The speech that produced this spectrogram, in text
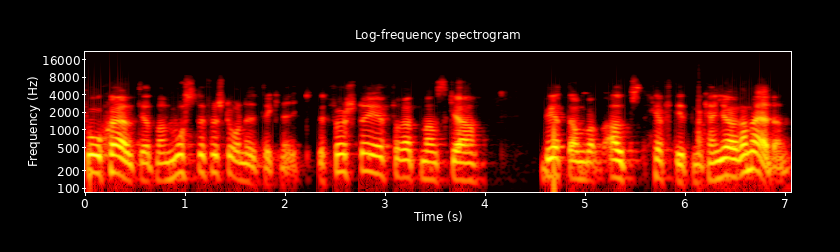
två skäl till att man måste förstå ny teknik. Det första är för att man ska veta om allt häftigt man kan göra med den.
